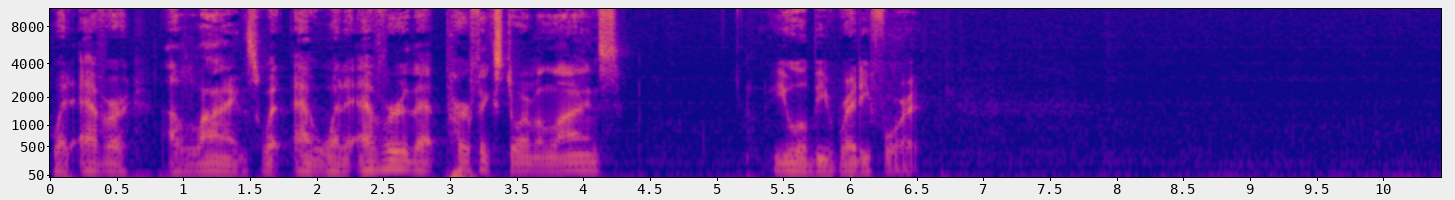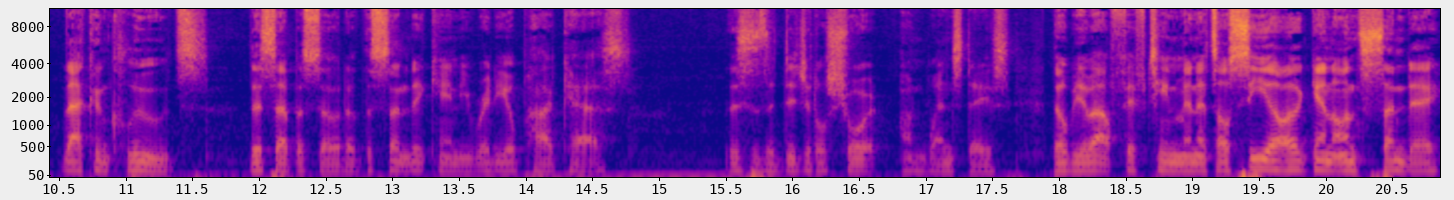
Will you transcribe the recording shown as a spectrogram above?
whatever aligns, whatever that perfect storm aligns, you will be ready for it. That concludes this episode of the Sunday Candy Radio Podcast. This is a digital short on Wednesdays. There'll be about 15 minutes. I'll see you all again on Sunday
